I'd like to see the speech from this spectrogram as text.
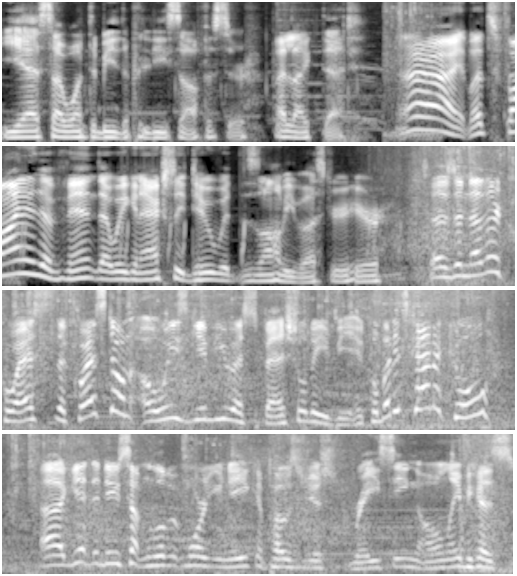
Yes, I want to be the police officer. I like that. All right, let's find an event that we can actually do with the Zombie Buster here. So there's another quest. The quests don't always give you a specialty vehicle, but it's kind of cool. Uh, getting to do something a little bit more unique opposed to just racing only because,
